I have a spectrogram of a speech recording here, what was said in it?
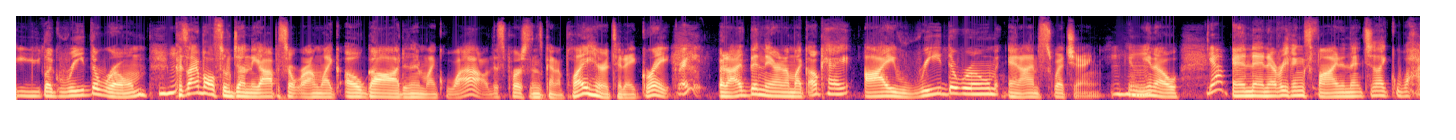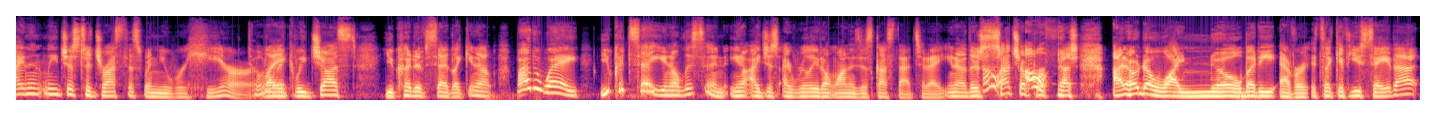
You like read the room. Mm-hmm. Because I've also done the opposite where I'm like, oh God, and then I'm like, wow, this person's gonna play here today. Great, Great. But I've been there and I'm like, okay, I read the room and I'm switching. And, you know, Mm-hmm. Yeah. and then everything's fine. And then it's like, why didn't we just address this when you were here? Totally. Like we just, you could have said, like, you know, by the way, you could say, you know, listen, you know, I just, I really don't want to discuss that today. You know, there's oh, such a oh. profession. I don't know why nobody ever. It's like if you say that.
